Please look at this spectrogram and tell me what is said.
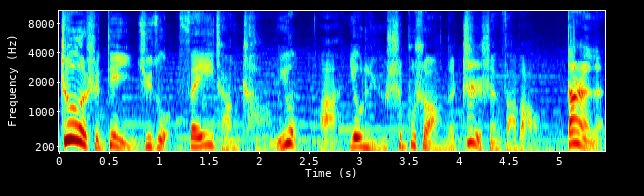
这是电影剧作非常常用啊，又屡试不爽的制胜法宝。当然了，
